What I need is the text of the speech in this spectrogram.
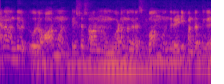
ஏன்னா வந்து ஒரு ஹார்மோன் டெஸ்டஸ் ஹார்மோன் உங்க உடம்புல இருக்கிற ஸ்பெர்ம் வந்து ரெடி பண்றதுக்கு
